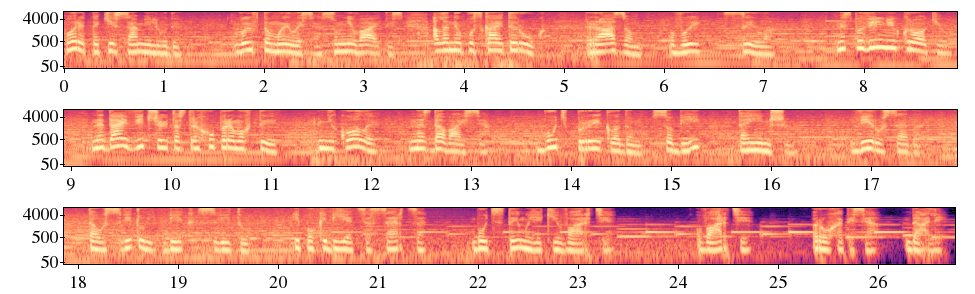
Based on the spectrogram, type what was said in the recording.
Поряд такі самі люди. Ви втомилися, сумніваєтесь, але не опускайте рук. Разом ви сила. Не сповільнюй кроків, не дай відчаю та страху перемогти. Ніколи не здавайся. Будь прикладом собі та іншим. Вір у себе та у світлий бік світу. І поки б'ється серце, будь з тими, які варті. Варті рухатися далі.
